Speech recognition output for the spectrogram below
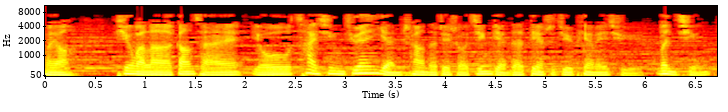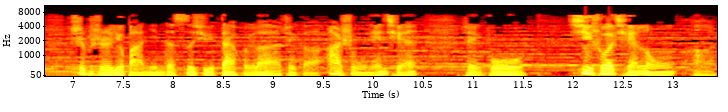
朋友，听完了刚才由蔡幸娟演唱的这首经典的电视剧片尾曲《问情》，是不是又把您的思绪带回了这个二十五年前这部《戏说乾隆》啊，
